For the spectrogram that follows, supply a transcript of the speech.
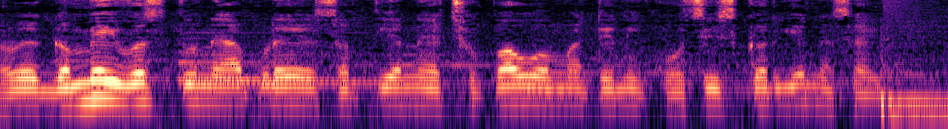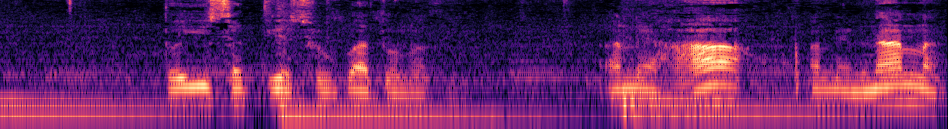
હવે ગમે એ વસ્તુને આપણે સત્યને છુપાવવા માટેની કોશિશ કરીએ ને સાહેબ, તો એ સત્ય છુપાતું નથી. અને હા અને ના ના,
